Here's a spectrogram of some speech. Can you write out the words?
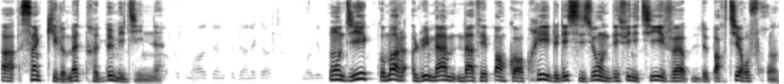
à 5 km de Médine. On dit qu'Omar lui-même n'avait pas encore pris de décision définitive de partir au front.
